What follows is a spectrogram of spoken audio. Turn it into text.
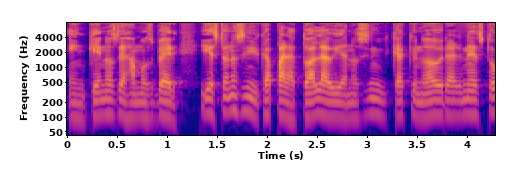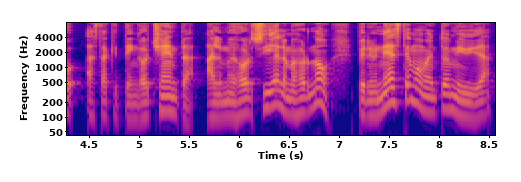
en qué nos dejamos ver. Y esto no significa para toda la vida, no significa que uno va a durar en esto hasta que tenga 80. A lo mejor sí, a lo mejor no. Pero en este momento de mi vida,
